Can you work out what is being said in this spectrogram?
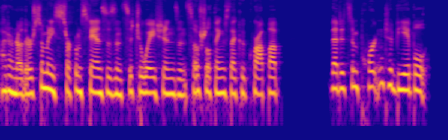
I don't know, there's so many circumstances and situations and social things that could crop up that it's important to be able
